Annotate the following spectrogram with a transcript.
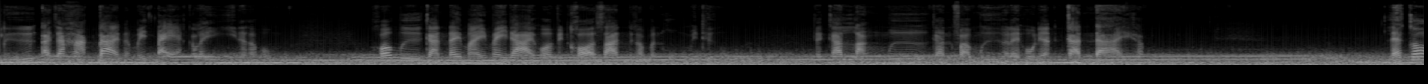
หรืออาจจะหักได้แต่ไม่แตกอะไรอย่างนี้นะครับ ผม ข้อมือกันได้ไหมไม่ได้ เพราะมันเป็นข้อสั้นนะครับ มันหุ้มไม่ถึง แต่การหลังมือการฝ่ามืออะไรพวกเนี้ยกันได้ครับ และก็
